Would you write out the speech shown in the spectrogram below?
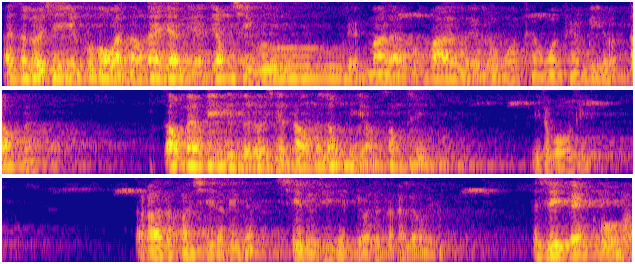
ဒါဆိုလို့ရှိရင်ကိုယ့်ဘဝနောင်တရစရာအကြောင်းမရှိဘူးတဲ့မှားတာကိုမှားတယ်လို့ဝန်ခံဝန်ခံပြီးတော့တောင်းပန်တောင်းပန်ပြီးပြီဆိုလို့ရှိရင်နောင်မလုံးမိအောင်ဆောင်ထိန်ဒီသဘောလေး တကားတစ်ခွန်းရှိတယ်လေဗျရှေ့လူကြီးတွေပြောတဲ့စကားလုံးလေးအရေးလဲခေါ်ပါ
